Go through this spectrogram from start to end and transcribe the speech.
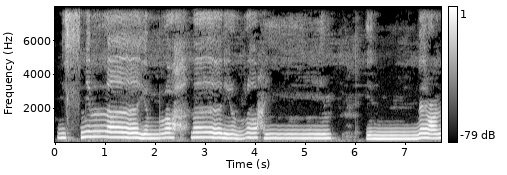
Bismillahirrahmanirrahim Lal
